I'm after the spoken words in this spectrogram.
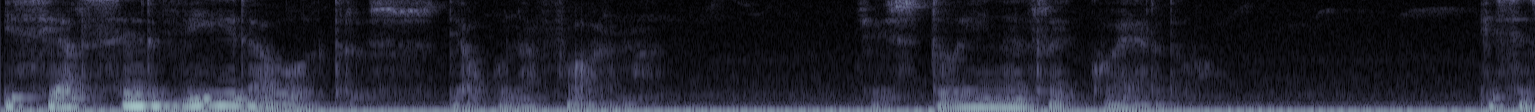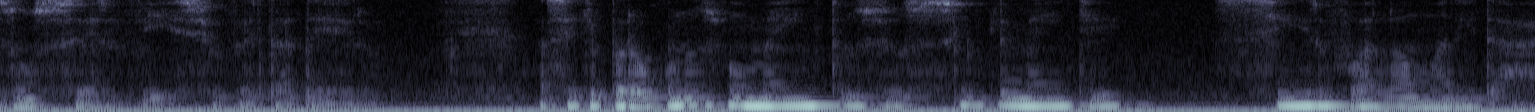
E se ao servir a outros de alguma forma, eu estou no recuerdo, esse é um serviço verdadeiro. Assim que por alguns momentos eu simplesmente sirvo à humanidade,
